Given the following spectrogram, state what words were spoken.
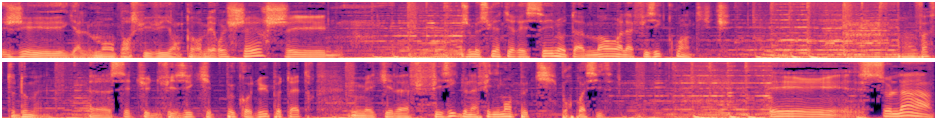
j'ai également poursuivi encore mes recherches et je me suis intéressé notamment à la physique quantique. Un vaste domaine. Euh, c'est une physique qui est peu connue peut-être, mais qui est la physique de l'infiniment petit, pour préciser. Et cela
